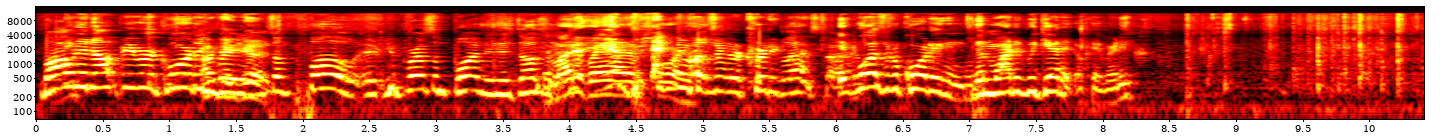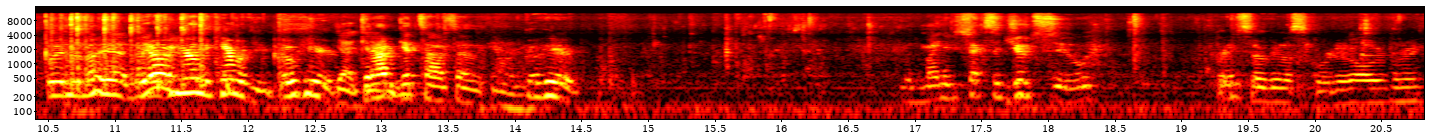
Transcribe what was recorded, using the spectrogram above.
Why would it not be recording, Okay, Brayden? good. It's a phone. If you press a button and it doesn't. It might have ran out of It wasn't recording last time. It was recording. Then why did we get it? Okay, ready? Wait, no, not yet. No, You know you're on the camera view. Go here. Yeah. Get out. Get outside of the camera. Go here. With my new sexajutsu. Brain's so gonna squirt it all over me.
